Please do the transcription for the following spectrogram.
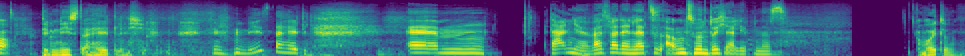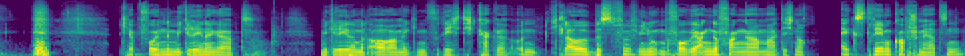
Demnächst erhältlich. Demnächst erhält dich. Ähm, Daniel, was war dein letztes Augen zu und Durcherlebnis? Heute. Ich habe vorhin eine Migräne gehabt. Migräne mit Aura, mir ging's richtig kacke. Und ich glaube, bis fünf Minuten bevor wir angefangen haben, hatte ich noch extreme Kopfschmerzen.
